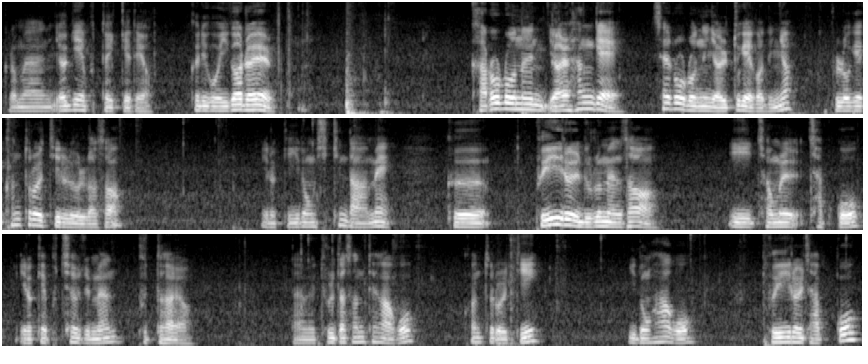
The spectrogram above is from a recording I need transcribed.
그러면 여기에 붙어 있게 돼요. 그리고 이거를 가로로는 11개, 세로로는 12개거든요. 블록에 컨트롤 T를 눌러서 이렇게 이동시킨 다음에 그 V를 누르면서 이 점을 잡고 이렇게 붙여주면 붙어요. 그 다음에 둘 다 선택하고 컨트롤 D 이동하고 V를 잡고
